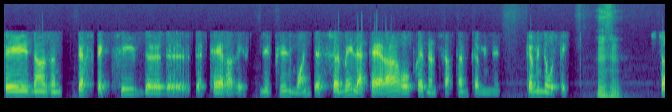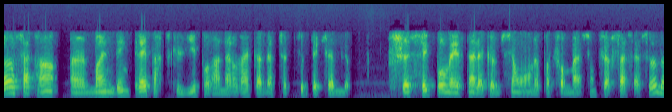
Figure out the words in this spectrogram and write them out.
C'est dans une perspective de, de, de terrorisme, ni plus ni moins, de semer la terreur auprès d'une certaine communi- communauté. Mhm. Ça, ça prend un minding très particulier pour en arriver à commettre ce type de crime-là. Je sais que pour l'instant, à la commission, on n'a pas de formation pour faire face à ça. Là.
